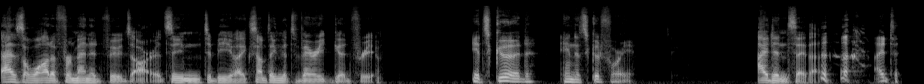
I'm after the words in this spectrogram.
as a lot of fermented foods are. It seemed to be like something that's very good for you. It's good and it's good for you. I didn't say that. I did.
